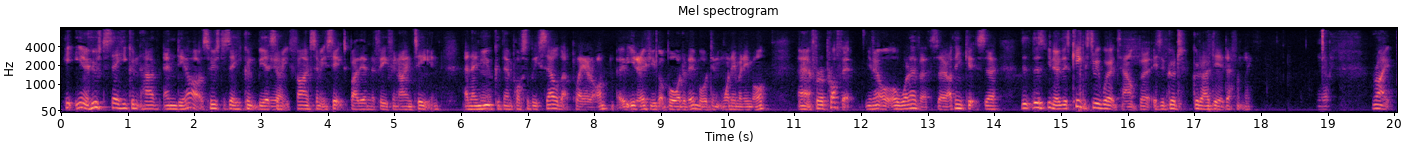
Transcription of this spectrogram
He, you know, who's to say he couldn't have MDRs? Who's to say he couldn't be a Yeah. 75, 76 by the end of FIFA 19? And then Yeah. you could then possibly sell that player on, uh, you know, if you got bored of him or didn't want him anymore, uh, for a profit, you know, or, or whatever. So I think it's uh, there's you know there's kinks to be worked out, but it's a good good idea definitely. Yeah. Right.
